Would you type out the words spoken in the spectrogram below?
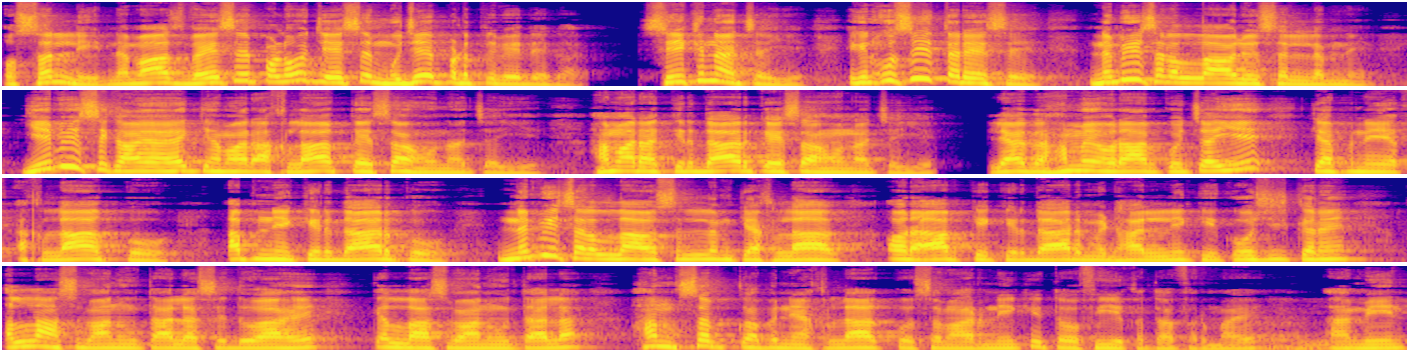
और सल्ली नमाज़ वैसे पढ़ो जैसे मुझे पढ़ते हुए देखा। सीखना चाहिए। लेकिन उसी तरह से नबी सल्लल्लाहु अलैहि वसल्लम ने यह भी सिखाया है कि हमारा अखलाक कैसा होना चाहिए, हमारा किरदार कैसा होना चाहिए। लिहाजा हमें और आपको चाहिए कि अपने अखलाक को, अपने किरदार को नबी सल्लल्लाहु अलैहि वसल्लम के अखलाक और आपके किरदार में ढालने की कोशिश करें। अल्लाह सुबहान ताली से दुआ है कि अल्लाह सुबहान ताली हम सबको अपने अखलाक को संवारने की तोफ़ी अता फ़रमाए। आमीन।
